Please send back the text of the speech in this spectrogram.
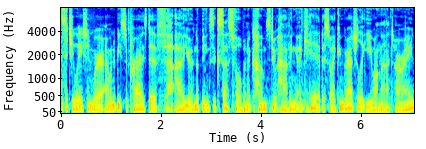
situation where I to be surprised if uh, you end up being successful when it comes to having a kid. So I congratulate you on that. All right.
